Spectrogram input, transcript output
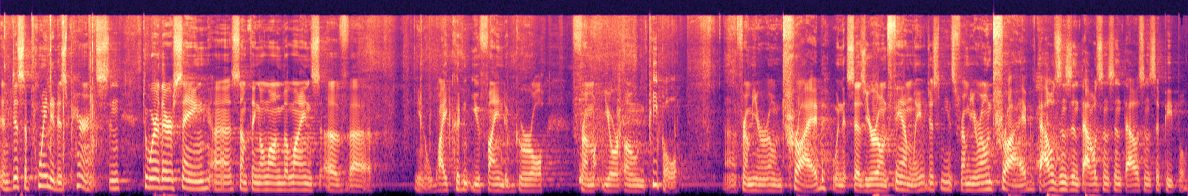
and disappointed his parents, and to where they're saying uh, something along the lines of, uh, you know, why couldn't you find a girl from your own people, uh, from your own tribe? When it says your own family, it just means from your own tribe, thousands and thousands and thousands of people,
